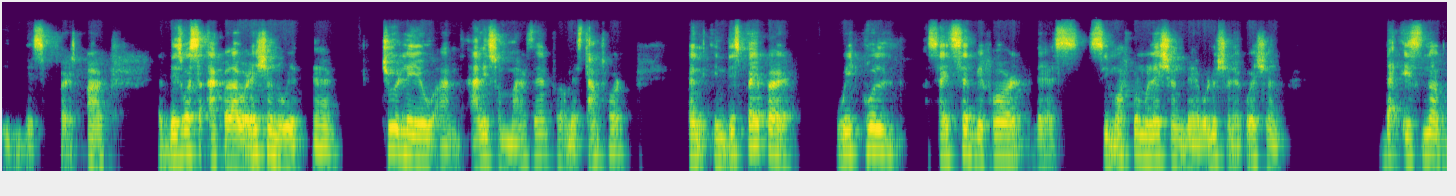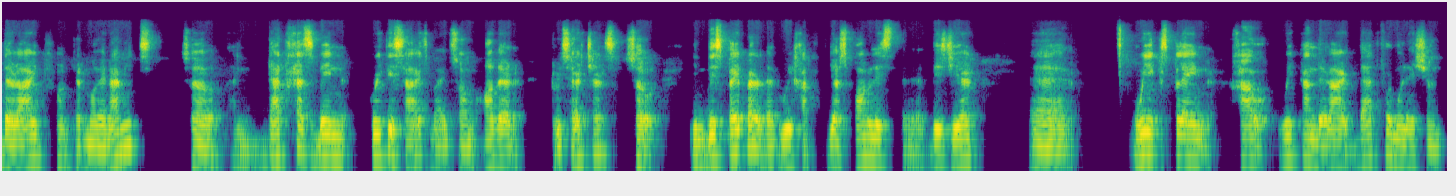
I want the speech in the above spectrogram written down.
in this first part. This was a collaboration with uh, Ju Liu and Alison Marsden from Stanford. And in this paper, we could, as I said before, the Simo's formulation, the evolution equation, that is not derived from thermodynamics. So, and that has been criticized by some other researchers. So in this paper that we have just published uh, this year, uh, we explain how we can derive that formulation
